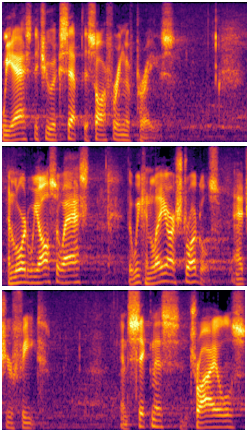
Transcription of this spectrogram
We ask that you accept this offering of praise. And Lord, we also ask that we can lay our struggles at your feet. In sickness and trials,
